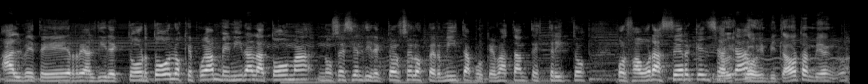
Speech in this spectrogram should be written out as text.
al BTR, al director, todos los que puedan venir a la toma, no sé si el director se los permita porque es bastante estricto, por favor acérquense acá. Los invitados también, ¿no?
